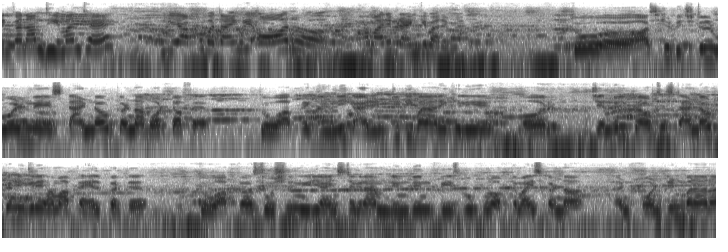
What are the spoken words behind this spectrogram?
इनका नाम धीमंत है ये आपको बताएँगे और uh, हमारे ब्रांड के बारे में तो आज के डिजिटल वर्ल्ड में स्टैंड आउट करना बहुत टफ है। तो आपका एक यूनिक आइडेंटिटी बनाने के लिए और जनरल क्राउड से स्टैंड आउट करने के लिए हम आपका हेल्प करते हैं। तो आपका social media Instagram LinkedIn Facebook पूरा ऑप्टिमाइज़ करना एंड कंटेंट बनाना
